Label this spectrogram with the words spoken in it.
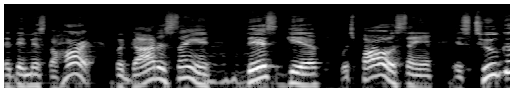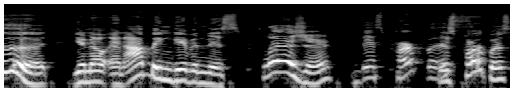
that they miss the heart. But God is saying, Mhm. this gift, which Paul is saying, is too good, you know, and I've been given this pleasure, This purpose. this purpose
